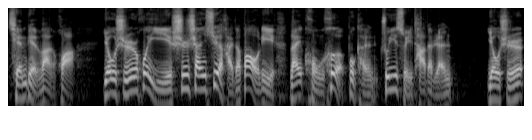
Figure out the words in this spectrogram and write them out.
千变万化，有时会以尸山血海的暴力来恐吓不肯追随他的人，有时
